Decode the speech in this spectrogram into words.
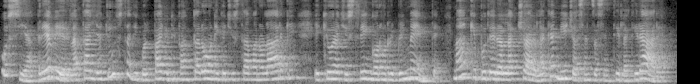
ossia riavere la taglia giusta di quel paio di pantaloni che ci stavano larghi e che ora ci stringono orribilmente, ma anche poter allacciare la camicia senza sentirla tirare,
